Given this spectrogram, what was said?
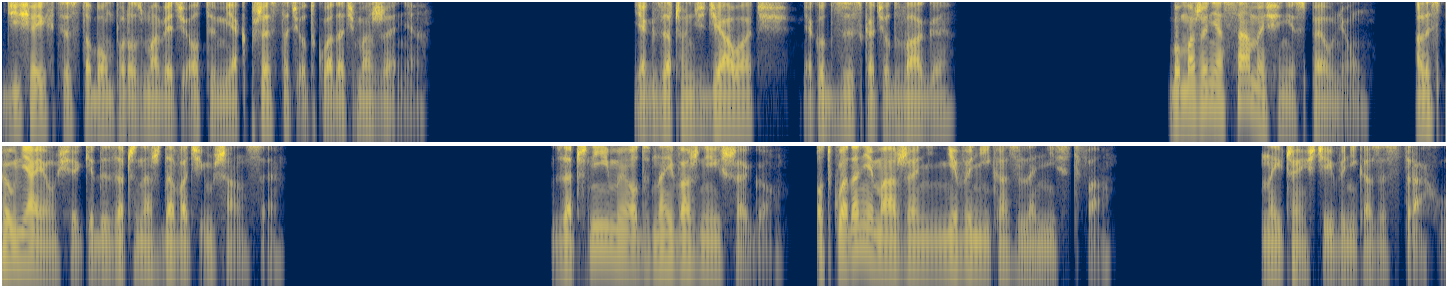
Dzisiaj chcę z Tobą porozmawiać o tym, jak przestać odkładać marzenia. Jak zacząć działać, jak odzyskać odwagę. Bo marzenia same się nie spełnią, ale spełniają się, kiedy zaczynasz dawać im szansę. Zacznijmy od najważniejszego. Odkładanie marzeń nie wynika z lenistwa. Najczęściej wynika ze strachu.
